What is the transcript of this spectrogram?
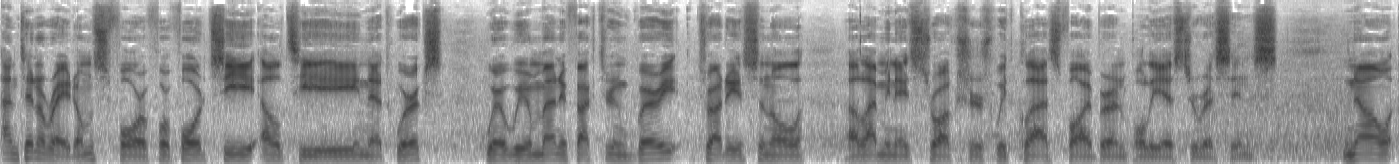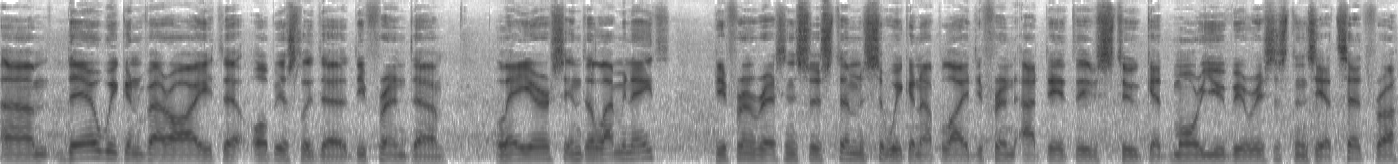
antenna radomes for for 4G LTE networks, where we are manufacturing very traditional uh, laminate structures with glass fiber and polyester resins. Now, um, there we can vary the, obviously the different um, layers in the laminate, different resin systems. We can apply different additives to get more UV resistance, etc.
